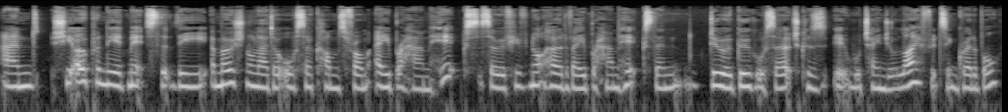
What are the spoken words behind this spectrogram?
And she openly admits that the emotional ladder also comes from Abraham Hicks. So if you've not heard of Abraham Hicks, then do a Google search because it will change your life. It's incredible.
